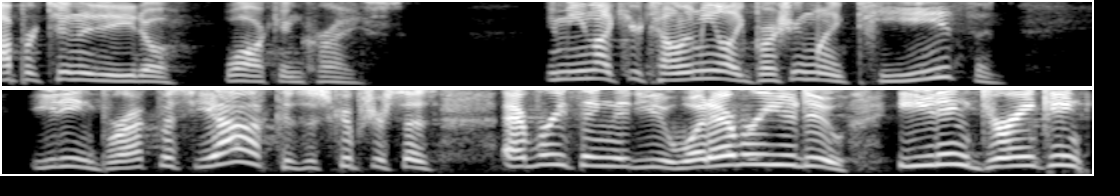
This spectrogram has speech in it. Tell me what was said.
opportunity to walk in Christ. You mean like you're telling me, like brushing my teeth and Eating breakfast? Yeah, because the scripture says everything that you do, whatever you do, eating, drinking,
